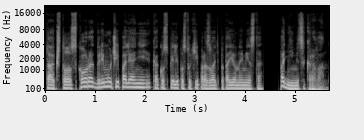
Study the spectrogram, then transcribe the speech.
Так что скоро к гремучей поляне, как успели пастухи прозвать потаенное место, поднимется караван.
